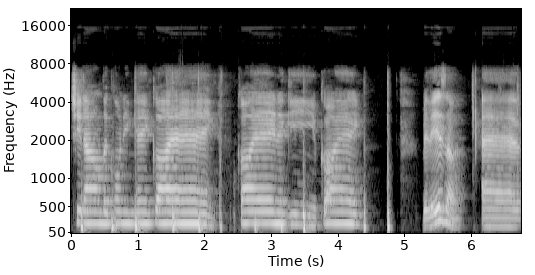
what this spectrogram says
Tira onda com ninguém qual é? Qual é, neguinho? Qual é? Beleza? É...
